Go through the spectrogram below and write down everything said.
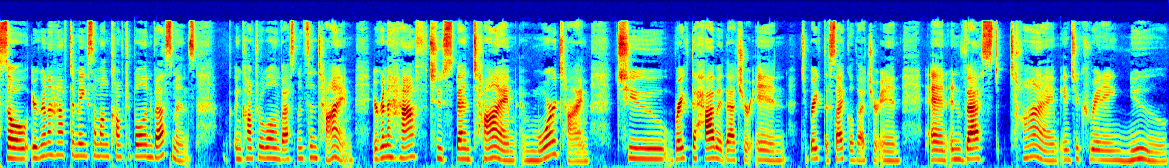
So you're going to have to make some uncomfortable investments, uncomfortable investments in time. You're going to have to spend time and more time to break the habit that you're in, to break the cycle that you're in, and invest time into creating new,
